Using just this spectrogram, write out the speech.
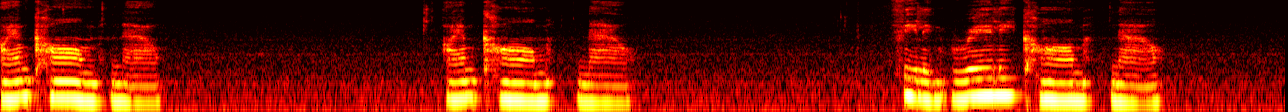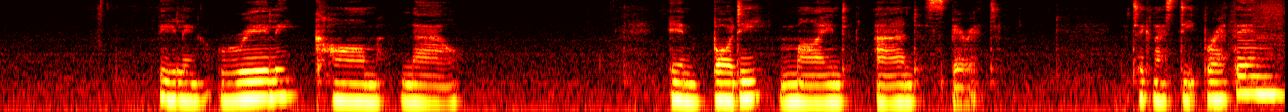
I am calm now. I am calm now. Feeling really calm now. Feeling really calm now. In body, mind, and spirit. Take a nice deep breath in.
